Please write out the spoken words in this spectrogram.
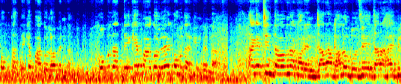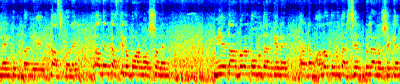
কবুতর দেখে পাগল হবেন না। কবুতর দেখে পাগল হয়ে কবুতর কিনবেন না। আগে চিন্তা ভাবনা করেন, যারা ভালো বোঝে, যারা হাইপি লাইন কবুতর নিয়ে কাজ করে, তাদের কাছ থেকে পরামর্শ নেন। নিয়ে তারপরে কবুতার কেনেন। একটা ভালো কবুতর সেট মেলানো শেখেন।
